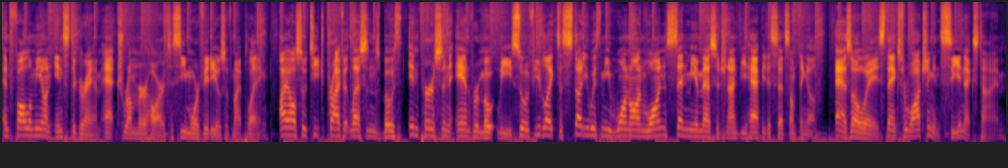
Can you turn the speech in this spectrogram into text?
And follow me on Instagram, at DrumMerhar, to see more videos of my playing. I also teach private lessons both in person and remotely, so if you'd like to study with me one-on-one, -on -one, send me a message and I'd be happy to set something up. As always, thanks for watching and see you next time.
